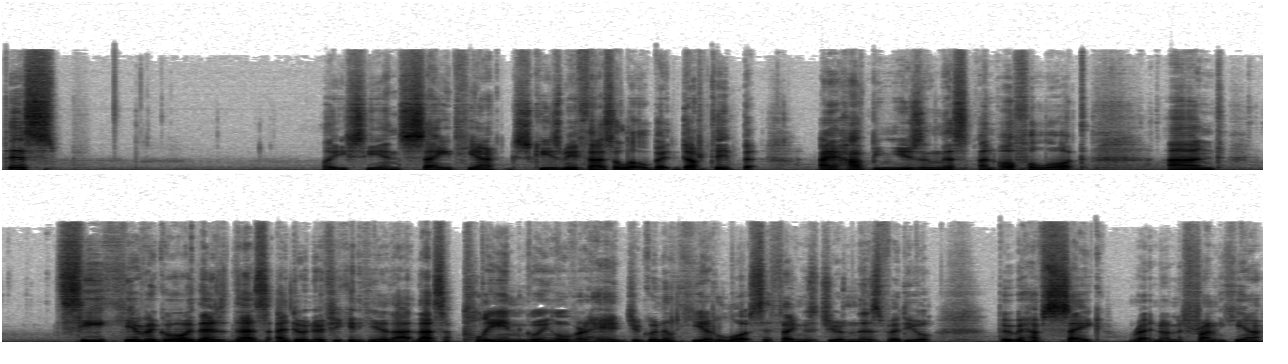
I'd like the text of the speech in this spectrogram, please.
this, like you see inside here. Excuse me if that's a little bit dirty, but I have been using this an awful lot. And see, here we go. There's that's I don't know if you can hear that. That's a plane going overhead. You're going to hear lots of things during this video. But we have PSYC written on the front here.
